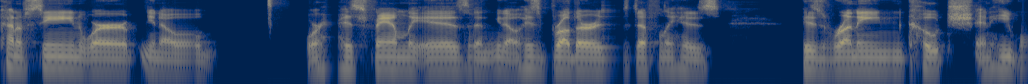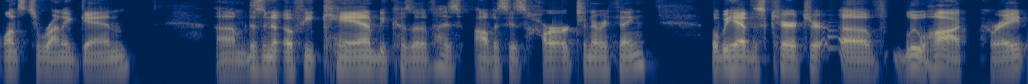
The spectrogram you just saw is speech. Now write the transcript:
kind of seeing where you know where his family is and you know his brother is definitely his his running coach and he wants to run again um, doesn't know if he can because of his obviously his heart and everything. But we have this character of Blue Hawk, right?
